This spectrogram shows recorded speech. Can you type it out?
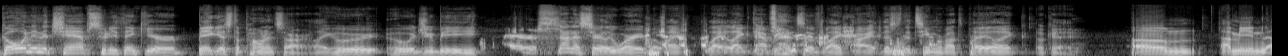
Going into champs, who do you think your biggest opponents are? Like who who would you be Paris. not necessarily worried, but like like like apprehensive, like, all right, this is the team we're about to play, like, okay. Um, I mean,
